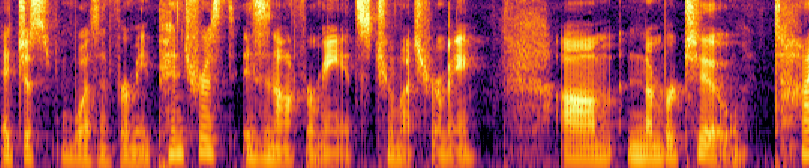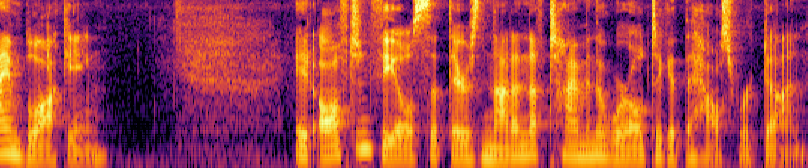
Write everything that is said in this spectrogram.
it just wasn't for me. Pinterest is not for me. It's too much for me. Um, number two, time blocking. It often feels that there's not enough time in the world to get the housework done.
